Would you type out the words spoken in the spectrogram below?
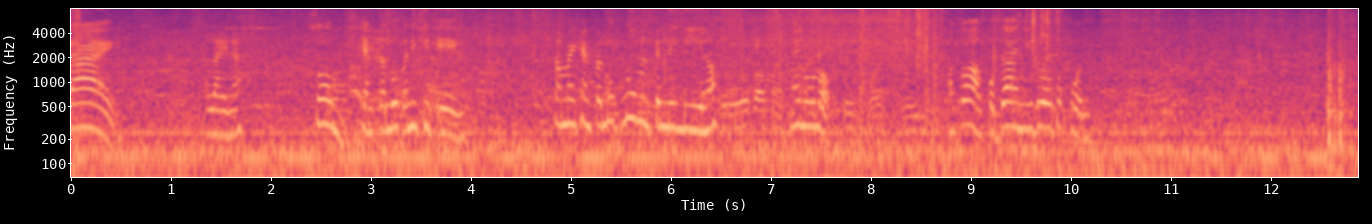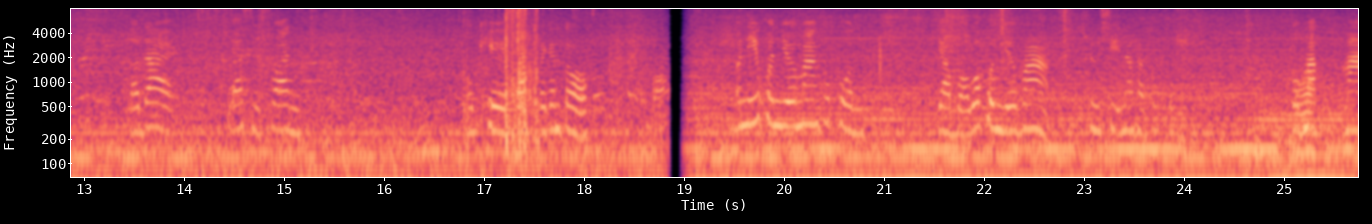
ได้อะไรนะ ส้มแคนตาลูปอันนี้กินเอง ทำไมแคนตาลูปลูกมันเป็นลีๆเนาะเออประมาณไม่รู้หรอกแล้วก็กบได้นี้ด้วยทุกคนเราได้ยาสีฟัน โอเคไปไปกันต่อ วันนี้คนเยอะมากทุกคน อยากบอกว่าคนเยอะมากซูชินะคะทุกคนกบมามา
